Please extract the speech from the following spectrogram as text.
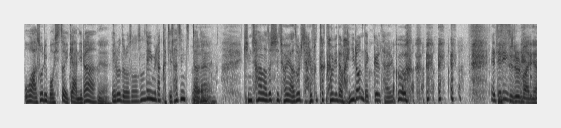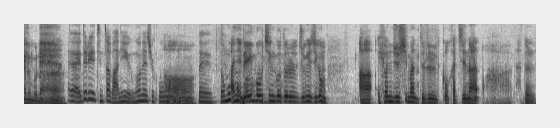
오 아솔이 멋있어 이게 아니라 네. 예를 들어서 선생님이랑 같이 사진 찍잖아요. 네. 김창한 아저씨 저희 아솔이 잘 부탁합니다. 막 이런 댓글 달고 애들이 디스를 많이 하는구나. 애들이 진짜 많이 응원해주고 어. 네 너무 아니. 레인보우 친구들 중에 지금 아 현주 씨만 들을 것 같지는 않. 아 다들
